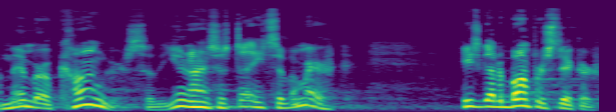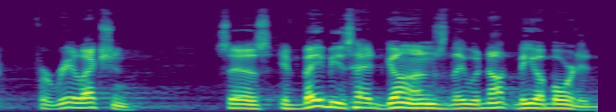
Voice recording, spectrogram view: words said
a member of Congress of the United States of America. He's got a bumper sticker for reelection. Says, if babies had guns, they would not be aborted.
